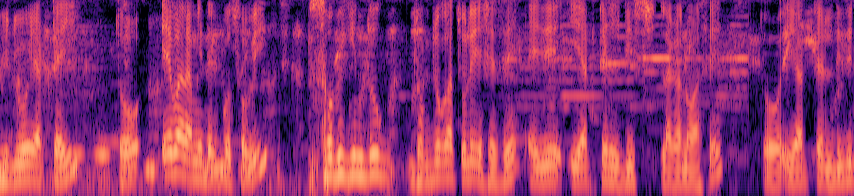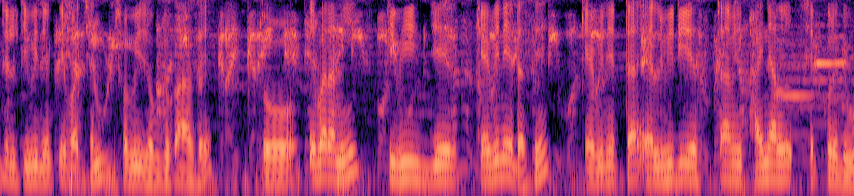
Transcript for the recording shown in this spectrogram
ভিডিও একটাই। তো এবার আমি দেখব ছবি। ছবি কিন্তু ঝকঝকা চলে এসেছে। এই যে এয়ারটেল ডিশ লাগানো আছে। তো এয়ারটেল ডিজিটাল টিভি দেখতে পাচ্ছেন, ছবি ঝকঝকা আছে। তো এবার আমি টিভি যে ক্যাবিনেট আছে ক্যাবিনেটটা এলভিডিএসটা আমি ফাইনাল সেট করে দিব।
